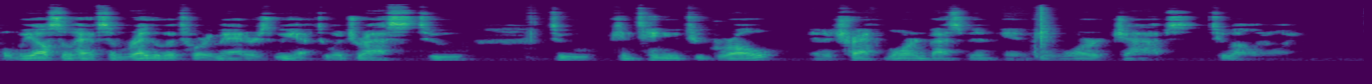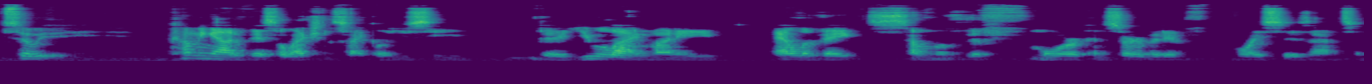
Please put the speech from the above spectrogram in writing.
but we also have some regulatory matters we have to address to to continue to grow and attract more investment and, and more jobs to Illinois. So, coming out of this election cycle, you see the Uihlein money elevate some of the more conservative voices on some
